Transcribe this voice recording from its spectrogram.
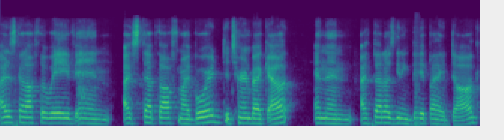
I just got off the wave and I stepped off my board to turn back out, and then I thought I was getting bit by a dog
